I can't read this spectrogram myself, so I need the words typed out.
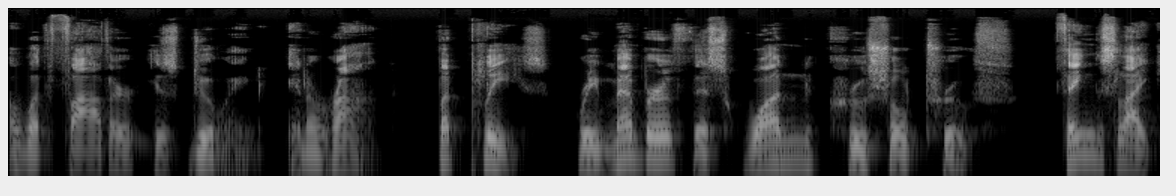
of what Father is doing in Iran. But please remember this one crucial truth. Things like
